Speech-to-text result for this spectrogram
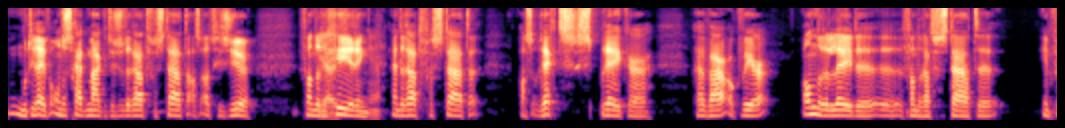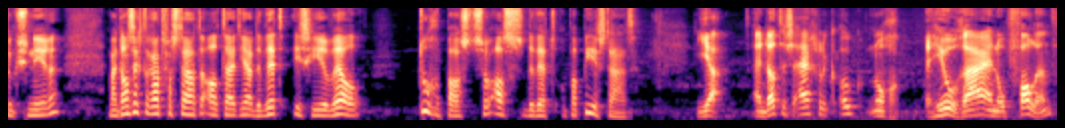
moet hier even onderscheid maken tussen de Raad van State als adviseur van de Juist, regering ja. en de Raad van State als rechtsspreker, uh, waar ook weer andere leden uh, van de Raad van State in functioneren. Maar dan zegt de Raad van State altijd, ja, de wet is hier wel toegepast zoals de wet op papier staat. Ja, en dat is eigenlijk ook nog heel raar en opvallend.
